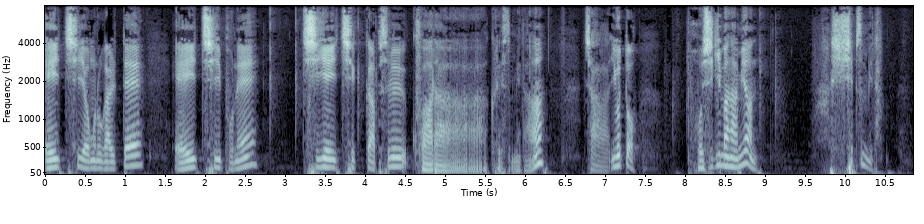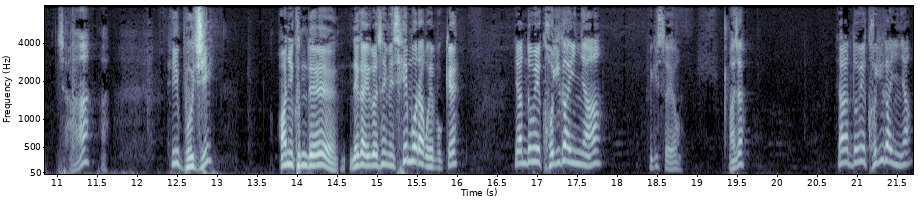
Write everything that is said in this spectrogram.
h 0으로 갈 때 h분의 gh 값을 구하라 그랬습니다. 자, 이것도 보시기만 하면 쉽습니다. 자, 아, 이게 뭐지? 아니 근데 내가 이걸 선생님이 세모라고 해볼게. 야, 너 왜 거기가 있냐? 여기 있어요. 맞아? 야, 너 왜 거기가 있냐?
